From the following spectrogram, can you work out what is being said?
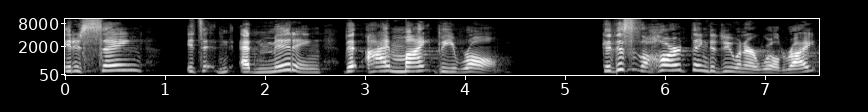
It is saying, it's admitting that I might be wrong. Okay, this is a hard thing to do in our world, right?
